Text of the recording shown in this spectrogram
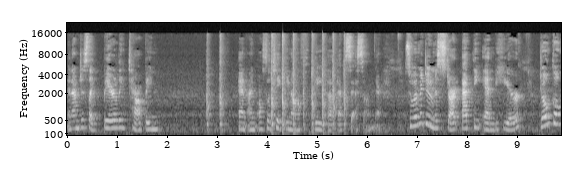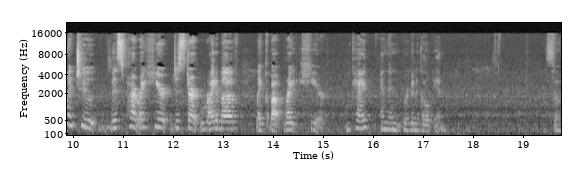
And I'm just like barely tapping and I'm also taking off the uh, excess on there. So what I'm gonna do is start at the end here. Don't go into this part right here, just start right above, like about right here, okay? And then we're gonna go in. So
